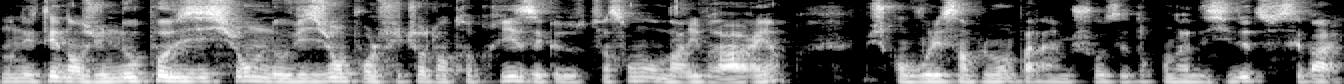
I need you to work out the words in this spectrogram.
on était dans une opposition de nos visions pour le futur de l'entreprise et que de toute façon, on n'arriverait à rien, puisqu'on voulait simplement pas la même chose. Et donc, on a décidé de se séparer.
